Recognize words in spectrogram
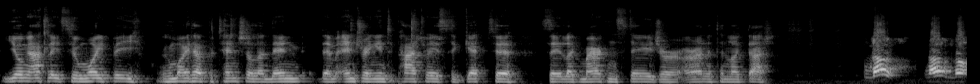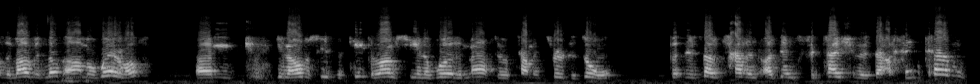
young athletes who might be who might have potential and then them entering into pathways to get to say like Martin stage or, or anything like that? No, no, not at the moment, not that I'm aware of. Um, you know, obviously the people I'm seeing are word of mouth who are coming through the door but there's no talent identification of that. I think um,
